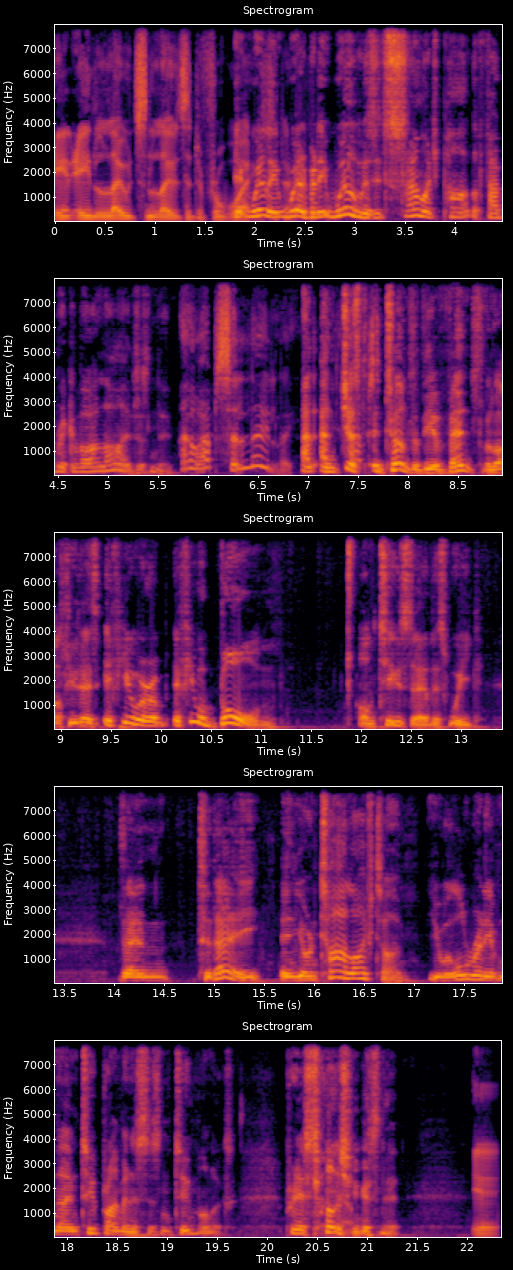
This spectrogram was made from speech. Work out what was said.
in, in, loads and loads of different ways. It will, it will, but it will because it's so much part of the fabric of our lives, isn't it? Oh, absolutely. And and just in terms of the events of the last few days, if you were if you were born on Tuesday of this week, then today in your entire lifetime you will already have known two prime ministers and two monarchs. Pretty astonishing, isn't it? Yeah.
